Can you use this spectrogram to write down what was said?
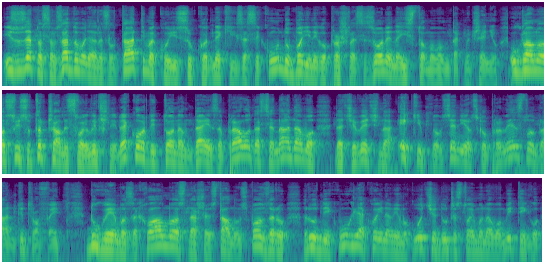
Izuzetno sam zadovoljan rezultatima koji su kod nekih za sekundu bolji nego prošle sezone na istom ovom takmičenju. Uglavnom, svi su trčali svoj lični rekord i to nam daje za pravo da se nadamo da će već na ekipnom seniorskom prvenstvu braniti trofej. Dugujemo zahvalnost našem stalnom sponzoru Rudnik Uglja koji nam je mogućio da učestvojimo na ovom mitingu,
